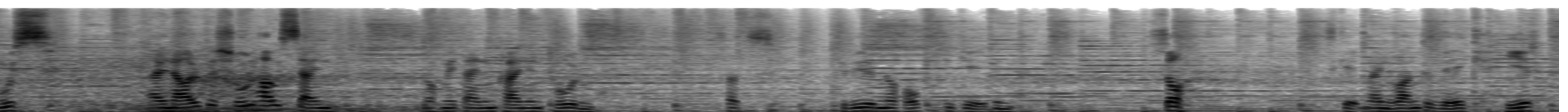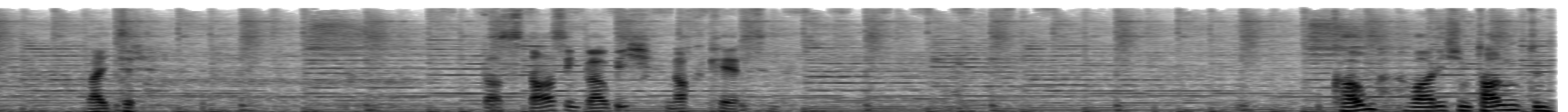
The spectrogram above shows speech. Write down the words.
muss ein altes Schulhaus sein, noch mit einem kleinen Turm. Das hat früher noch oft gegeben. So, jetzt geht mein Wanderweg hier weiter. Das da sind, glaube ich, Nachtkerzen. Kaum war ich im Tal unten,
